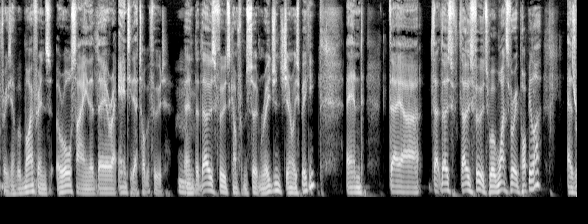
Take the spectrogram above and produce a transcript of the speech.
for example, my friends are all saying that they are anti that type of food, Hmm. and that those foods come from certain regions, generally speaking, and they are that those those foods were once very popular. As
